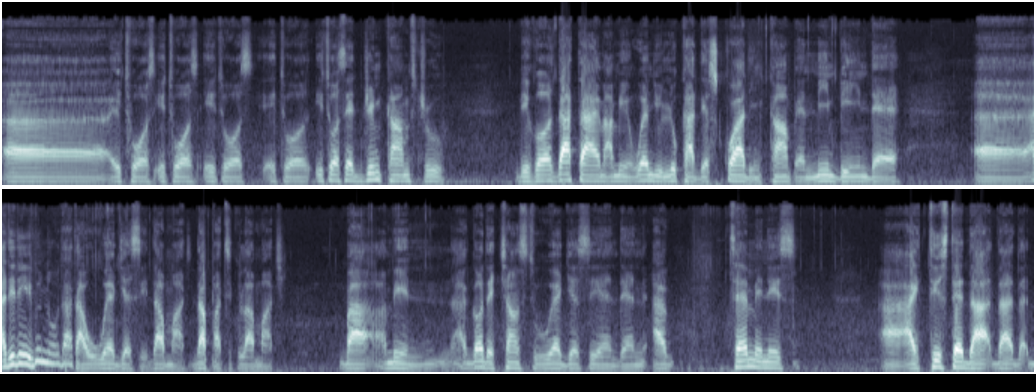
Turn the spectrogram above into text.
uh, it was it was it was it was it was a dream comes true, because that time I mean when you look at the squad in camp and me being there, uh, I didn't even know that I would wear jersey that match that particular match, but I mean I got a chance to wear jersey and then I, ten minutes. Uh, I tasted that that that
